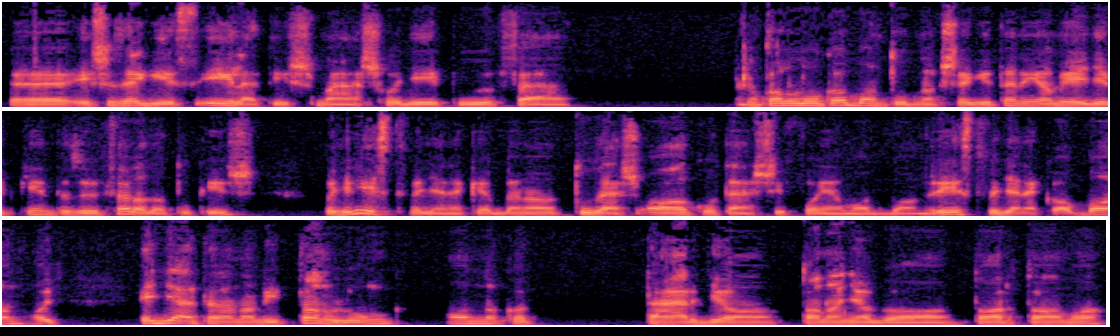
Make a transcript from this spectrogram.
e, és az egész élet is más, hogy épül fel. A tanulók abban tudnak segíteni, ami egyébként az ő feladatuk is, hogy részt vegyenek ebben a tudás alkotási folyamatban, részt vegyenek abban, hogy egyáltalán amit tanulunk, annak a tárgya, tananyaga, tartalma,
